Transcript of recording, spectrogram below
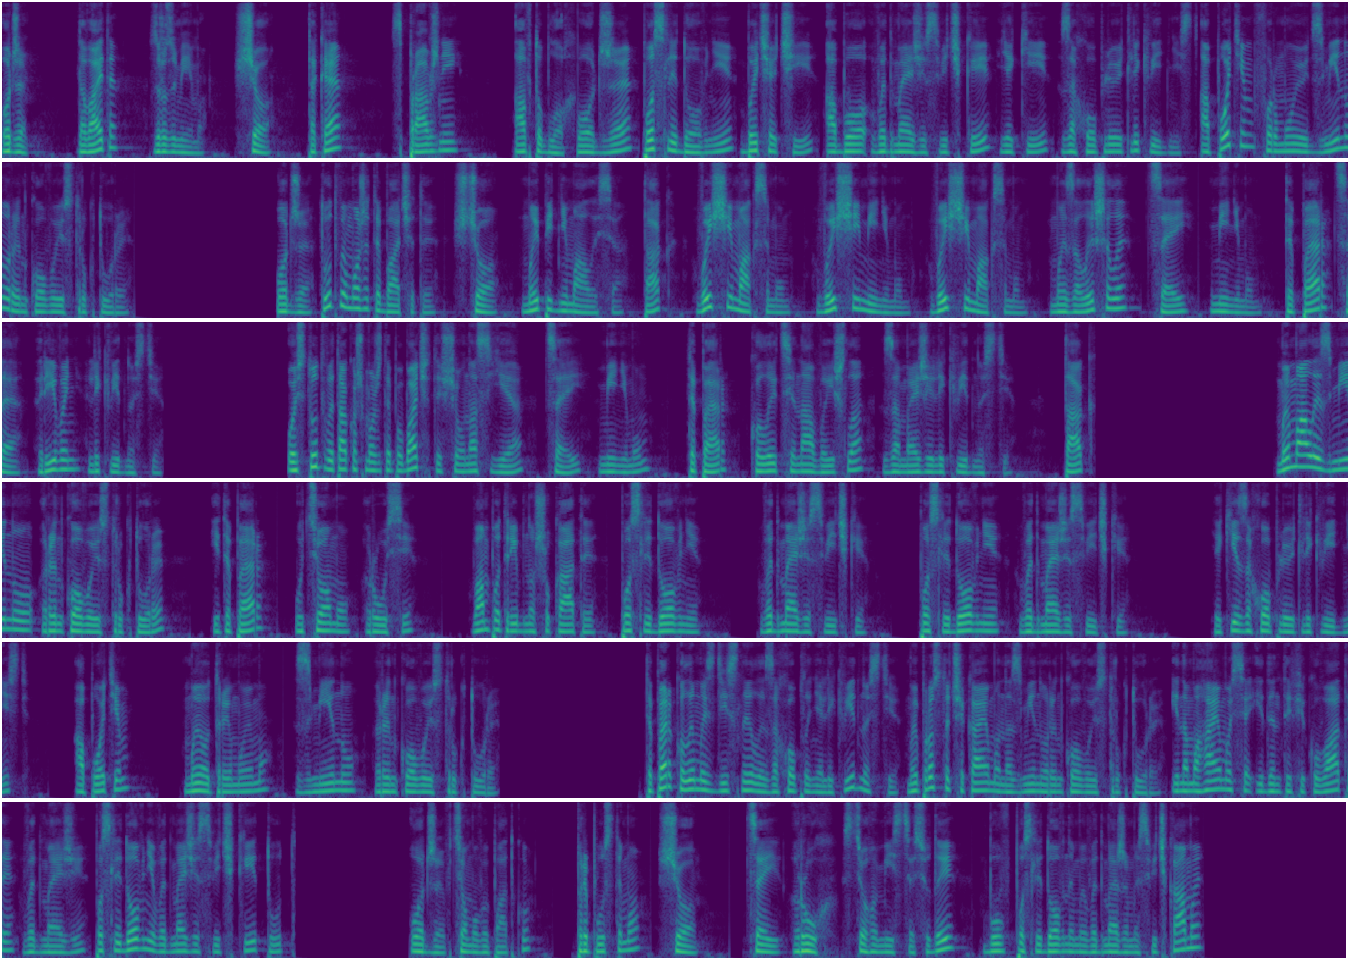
Отже, давайте зрозуміємо, що таке справжній автоблог. Отже, послідовні бичачі або ведмежі свічки, які захоплюють ліквідність, а потім формують зміну ринкової структури. Отже, тут ви можете бачити, що ми піднімалися, так? Вищий максимум, вищий мінімум, вищий максимум. Ми залишили цей мінімум. Тепер це рівень ліквідності. Ось тут ви також можете побачити, що у нас є цей мінімум. Тепер, коли ціна вийшла за межі ліквідності. Так. Ми мали зміну ринкової структури, і тепер у цьому русі вам потрібно шукати послідовні ведмежі свічки, послідовні ведмежі свічки, які захоплюють ліквідність, а потім ми отримуємо зміну ринкової структури. Тепер, коли ми здійснили захоплення ліквідності, ми просто чекаємо на зміну ринкової структури і намагаємося ідентифікувати ведмежі, послідовні ведмежі свічки тут. Отже, в цьому випадку припустимо, що цей рух з цього місця сюди був послідовними ведмежими свічками.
